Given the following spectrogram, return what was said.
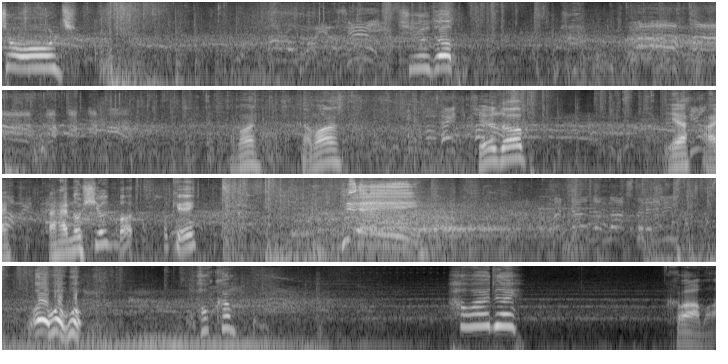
George. Shields up! Come on, come on. Shields up. Yeah, I I have no shield, but okay. Yay! Whoa, whoa, whoa! How come? How are they? Come on.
